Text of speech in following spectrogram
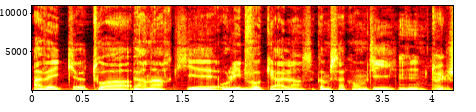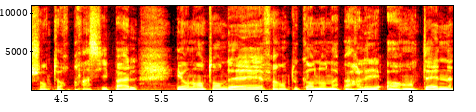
Avec euh, toi, Bernard, qui est au lead vocal, hein, c'est comme ça qu'on dit. Mhm, tu es le chanteur principal. Et on entendait, enfin en tout cas on en a parlé hors antenne,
